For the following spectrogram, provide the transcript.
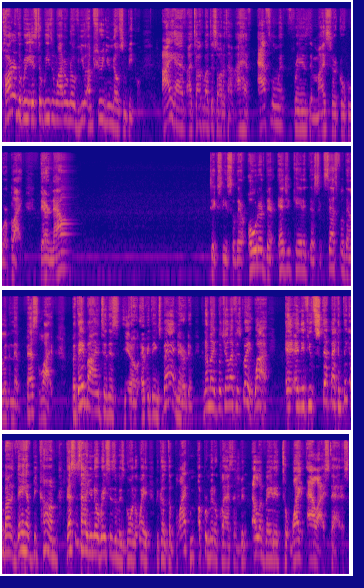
part of the re- it's the reason why I don't know if you. I'm sure you know some people. I have. I talk about this all the time. I have affluent friends in my circle who are black. They're now 60, so they're older, they're educated, they're successful, they're living their best life. But they buy into this, you know, everything's bad narrative. And I'm like, but your life is great. Why? And, if you step back and think about it, they have become. This is how you know racism is going away because the black upper middle class has been elevated to white ally status.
